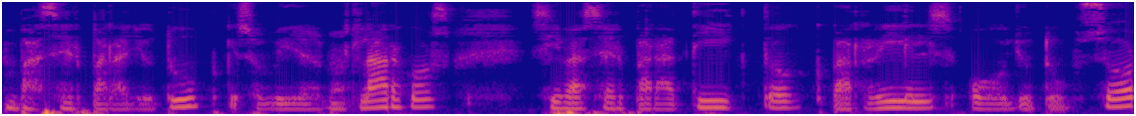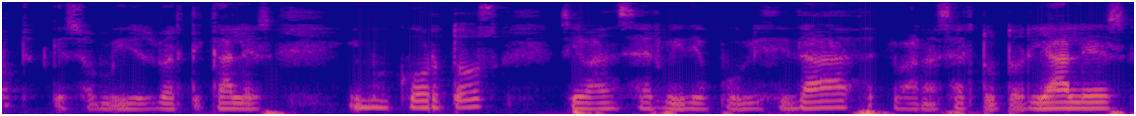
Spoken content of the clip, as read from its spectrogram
va a ser para YouTube, que son vídeos más largos, si va a ser para TikTok, para Reels o YouTube Short, que son vídeos verticales y muy cortos, si van a ser vídeo publicidad, van a ser tutoriales,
